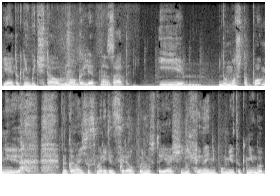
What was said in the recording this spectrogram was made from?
Я эту книгу читал много лет назад и думал, что помню ее. Но когда начал смотреть этот сериал, понял, что я вообще ни хрена не помню эту книгу.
